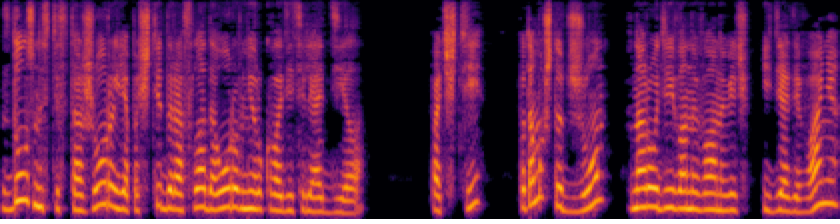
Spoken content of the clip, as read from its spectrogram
с должности стажера я почти доросла до уровня руководителя отдела. Почти, потому что Джон, в народе Иван Иванович, и дядя Ваня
